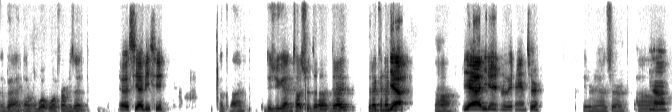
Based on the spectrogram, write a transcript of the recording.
Okay, and what what firm is it? Uh, CIBC. Okay. Did you get in touch with the? Did I did I connect? Yeah. Uh huh. Yeah, he didn't really answer. He didn't answer. Uh, no.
